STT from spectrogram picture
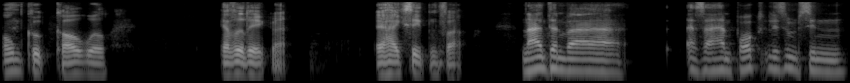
Home cooked Caldwell. Jeg ved det ikke, mand. Jeg har ikke set den før. Nej, den var, altså han brugte ligesom sin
